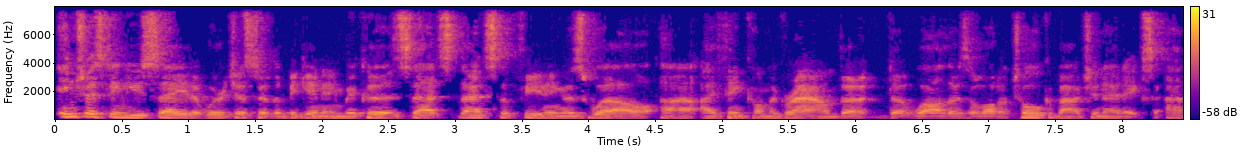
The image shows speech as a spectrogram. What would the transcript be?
Interesting you say that we're just at the beginning because that's that's the feeling as well. Uh, I think on the ground that that while there's a lot of talk about genetics, uh,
